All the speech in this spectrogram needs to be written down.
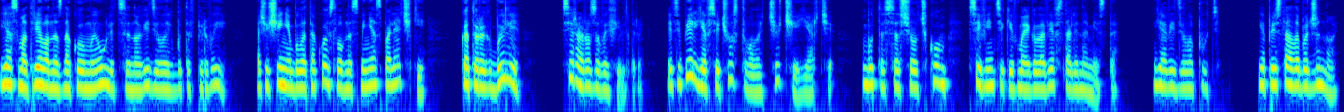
Я смотрела на знакомые улицы, но видела их будто впервые. Ощущение было такое, словно с меня спали очки, в которых были серо-розовые фильтры. И теперь я все чувствовала четче и ярче, будто со щелчком все винтики в моей голове встали на место. Я видела путь. Я перестала быть женой.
